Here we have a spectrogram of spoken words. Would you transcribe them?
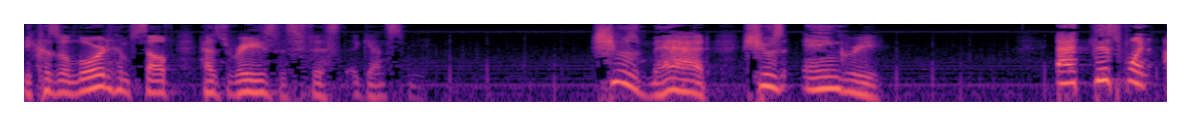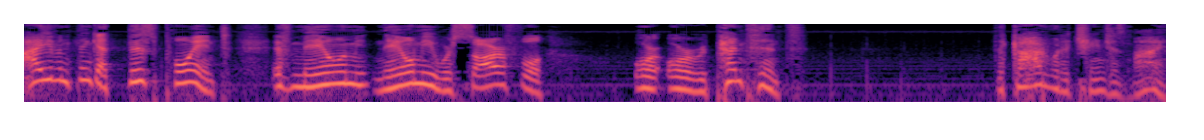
because the Lord himself has raised his fist against me. She was mad. She was angry at this point, I even think at this point, if Naomi, Naomi were sorrowful or, or repentant, that God would have changed his mind.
